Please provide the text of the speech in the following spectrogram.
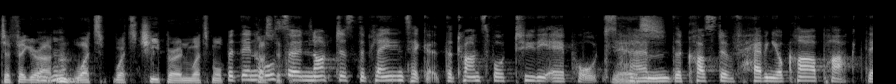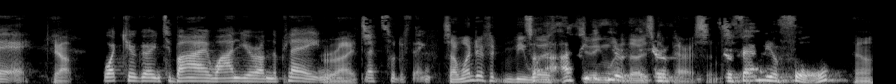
to figure mm-hmm. out what's what's cheaper and what's more. But then also not just the plane ticket, the transport to the airport, yes. um, the cost of having your car parked there. Yeah. What you're going to buy while you're on the plane, right? That sort of thing. So I wonder if it would be so worth doing one of those comparisons. If you're a family of four, yeah.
